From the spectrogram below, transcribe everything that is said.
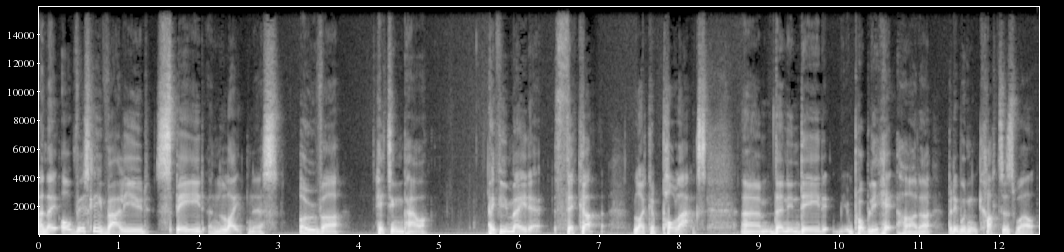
And they obviously valued speed and lightness over hitting power. If you made it thicker, like a poleaxe, um, then indeed you probably hit harder, but it wouldn't cut as well.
